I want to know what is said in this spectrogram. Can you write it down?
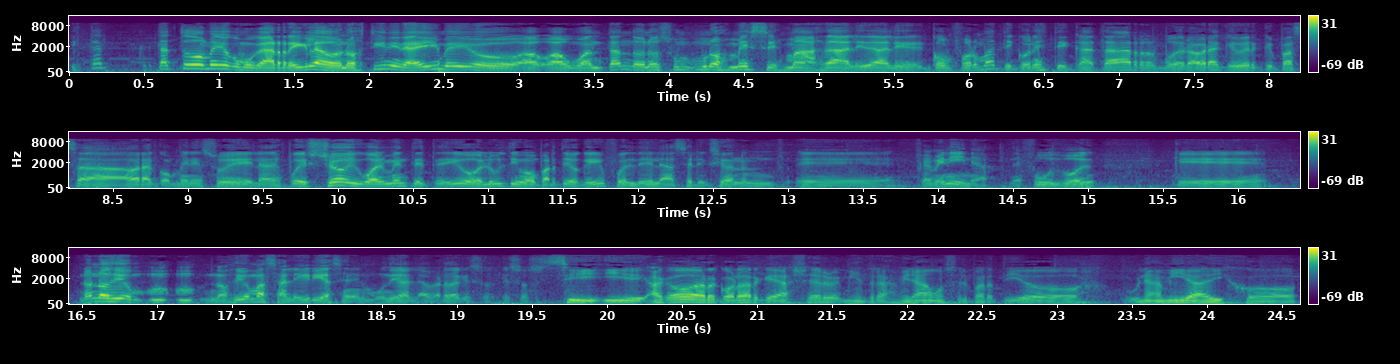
está, está todo medio como que arreglado, nos tienen ahí medio aguantándonos un- unos meses más, dale, dale, conformate con este Qatar, bueno, habrá que ver qué pasa ahora con Venezuela. Después yo igualmente te digo, el último partido que vi fue el de la selección eh, femenina de fútbol, que no nos dio, nos dio más alegrías en el Mundial, la verdad que eso. Sí, y acabo de recordar que ayer, mientras mirábamos el partido, una amiga dijo,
